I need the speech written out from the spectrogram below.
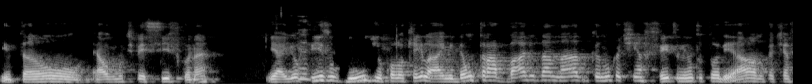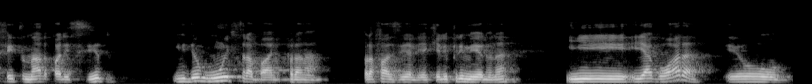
Então, é algo muito específico, né? E aí eu uhum. fiz um vídeo, coloquei lá, e me deu um trabalho danado, que eu nunca tinha feito nenhum tutorial, nunca tinha feito nada parecido. E me deu muito trabalho para fazer ali, aquele primeiro, né? E, e agora, eu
